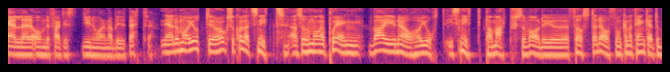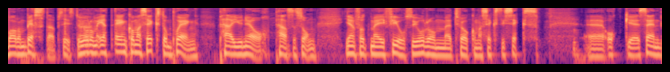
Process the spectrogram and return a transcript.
Eller om det faktiskt juniorerna har blivit bättre. Ja, de har gjort, jag har också kollat snitt, alltså hur många poäng varje junior har gjort i snitt per match. Så var det ju första då, för då kan man tänka att det var de bästa, precis. Då Ja. gjorde de ett- 1,16 poäng per junior per säsong. Jämfört med i fjol så gjorde de eh, 2,66. Eh, och eh, sen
